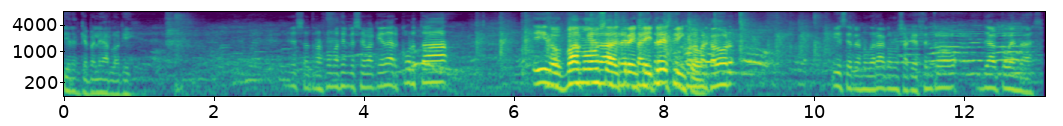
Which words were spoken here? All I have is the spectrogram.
tienen que pelearlo aquí. Esa transformación que se va a quedar corta. Y nos Nos vamos al 33-5 en el 33-5. marcador. Y se reanudará con un saque de centro de Alcobendas.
